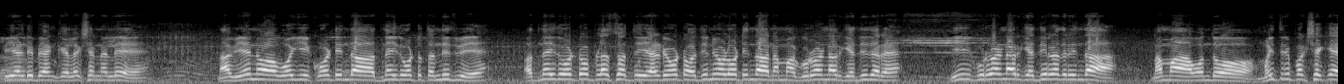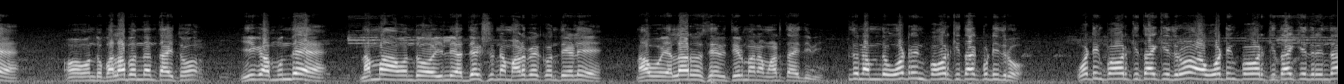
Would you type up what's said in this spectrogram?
ಪಿ ಎಲ್ ಡಿ ಬ್ಯಾಂಕ್ ಎಲೆಕ್ಷನ್ನಲ್ಲಿ ನಾವೇನು ಹೋಗಿ ಕೋರ್ಟಿಂದ ಹದಿನೈದು ಓಟು ತಂದಿದ್ವಿ. ಹದಿನೈದು ಓಟು ಪ್ಲಸ್ ಹತ್ತು ಎರಡು ಓಟು ಹದಿನೇಳು ಓಟಿಂದ ನಮ್ಮ ಗುರುವಣ್ಣವ್ರು ಗೆದ್ದಿದ್ದಾರೆ. ಈ ಗುರುವಣ್ಣವ್ರು ಗೆದ್ದಿರೋದ್ರಿಂದ ನಮ್ಮ ಒಂದು ಮೈತ್ರಿ ಪಕ್ಷಕ್ಕೆ ಒಂದು ಬಲ ಬಂದಂತಾಯಿತು. ಈಗ ಮುಂದೆ ನಮ್ಮ ಒಂದು ಇಲ್ಲಿ ಅಧ್ಯಕ್ಷರನ್ನ ಮಾಡಬೇಕು ಅಂತೇಳಿ ನಾವು ಎಲ್ಲರೂ ಸೇರಿ ತೀರ್ಮಾನ ಮಾಡ್ತಾ ಇದ್ದೀವಿ. ಇದು ನಮ್ಮದು ವೋಟಿಂಗ್ ಪವರ್ ಕಿತ್ತಾಕ್ಬಿಟ್ಟಿದ್ರು. ವೋಟಿಂಗ್ ಪವರ್ ಕಿತ್ತಾಕಿದ್ರು. ಆ ವೋಟಿಂಗ್ ಪವರ್ ಕಿತ್ತಾಕಿದ್ರಿಂದ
